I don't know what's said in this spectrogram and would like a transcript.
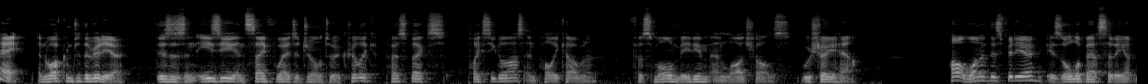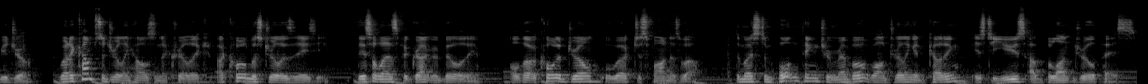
Hey, and welcome to the video. This is an easy and safe way to drill into acrylic, perspex, plexiglass, and polycarbonate for small, medium, and large holes. We'll show you how. Part 1 of this video is all about setting up your drill. When it comes to drilling holes in acrylic, a cordless drill is easy. This allows for great mobility, although a corded drill will work just fine as well. The most important thing to remember while drilling and cutting is to use a blunt drill piece.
